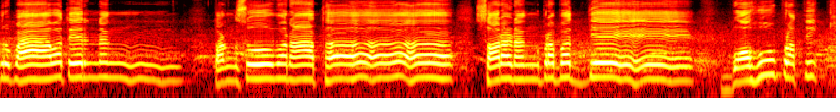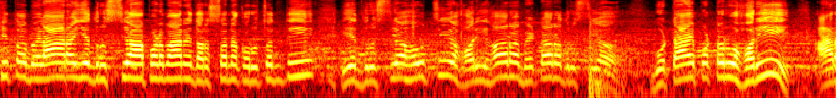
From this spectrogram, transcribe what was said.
कृपावतीर्ण तंसोमनाथ शरण प्रपद्ये। ବହୁ ପ୍ରତୀକ୍ଷିତ ବେଳାର ଇଏ ଦୃଶ୍ୟ ଆପଣମାନେ ଦର୍ଶନ କରୁଛନ୍ତି ଇଏ ଦୃଶ୍ୟ ହେଉଛି ହରିହର ଭେଟର ଦୃଶ୍ୟ ଗୋଟାଏ ପଟରୁ ହରି ଆର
